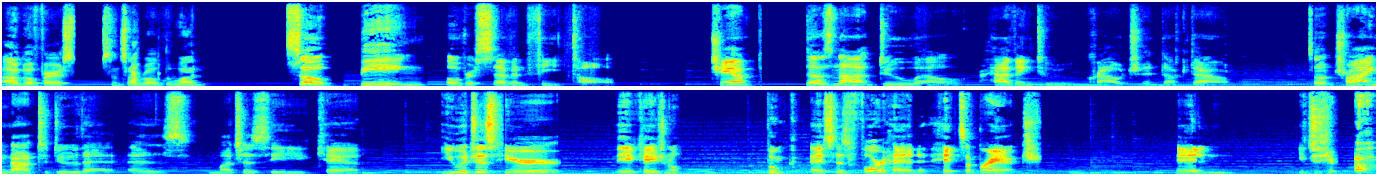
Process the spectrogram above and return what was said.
I'll go first since I rolled the one. So, being over seven feet tall, Champ does not do well having to crouch and duck down. So, trying not to do that as much as he can, you would just hear the occasional thunk as his forehead hits a branch. And you just hear, ah,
